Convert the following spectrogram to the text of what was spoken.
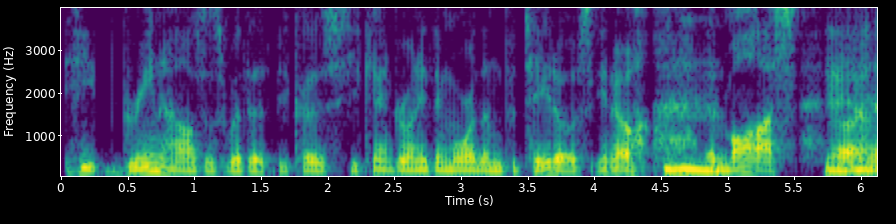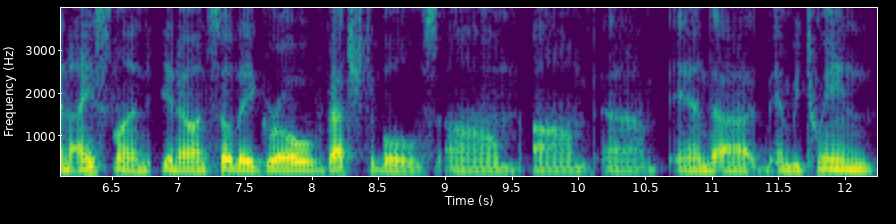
heat greenhouses with it because you can't grow anything more than potatoes, you know, mm. and moss yeah, uh, yeah. in Iceland, you know, and so they grow vegetables. Um, um, um, and uh, and between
